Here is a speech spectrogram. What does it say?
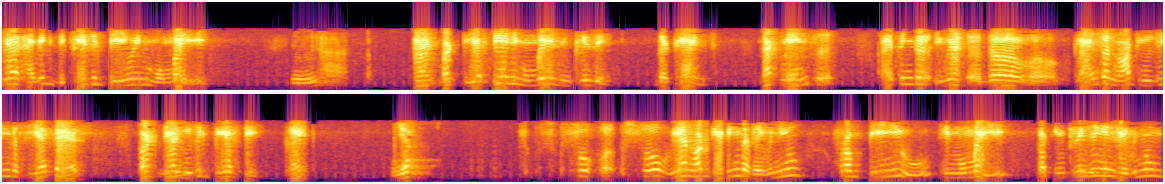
we are having decrease in TU in Mumbai, mm -hmm. uh, and but PFT in Mumbai is increasing, the trends. That means uh, I think the, uh, the uh, clients are not using the CFS, but they are using PFT, right? Yeah. So, uh, so we are not getting the revenue from TU in Mumbai, but increasing in revenue in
